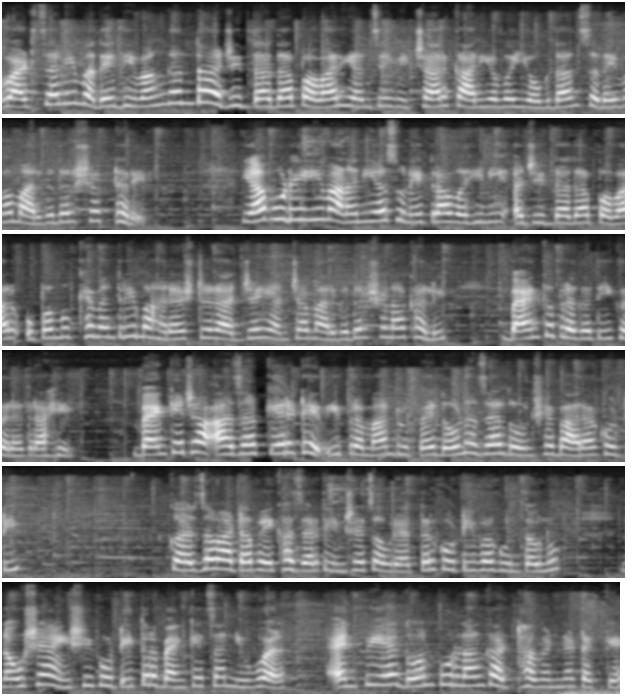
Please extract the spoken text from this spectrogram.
वाटचालीमध्ये दिवंगत अजितदादा पवार यांचे विचार कार्य व योगदान सदैव मार्गदर्शक ठरेल. यापुढेही माननीय सुनेत्रा वहिनी अजितदादा पवार उपमुख्यमंत्री महाराष्ट्र राज्य यांच्या मार्गदर्शनाखाली बँक प्रगती करत राहील. बँकेच्या आज अखेर ठेवी प्रमाण रुपये दोन हजार दोनशे बारा कोटी कर्ज वाटप एक हजार तीनशे चौऱ्याहत्तर कोटी व गुंतवणूक नऊशे ऐंशी कोटी तर बँकेचा निव्वळ एन पी ए दोन पूर्णांक अठ्ठावन्न टक्के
